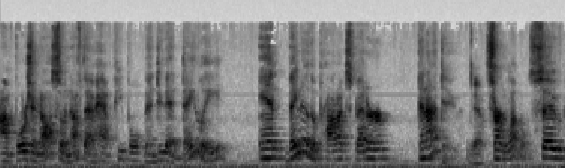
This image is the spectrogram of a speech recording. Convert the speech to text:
I'm fortunate also enough to have people that do that daily, and they know the products better than I do Yeah. certain levels. So,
